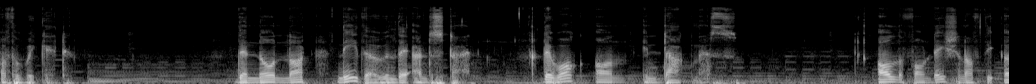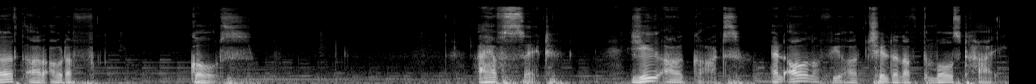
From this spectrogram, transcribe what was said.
of the wicked. They know not, neither will they understand. They walk on in darkness. All the foundation of the earth are out of course. I have said, Ye are gods, and all of you are children of the Most High.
